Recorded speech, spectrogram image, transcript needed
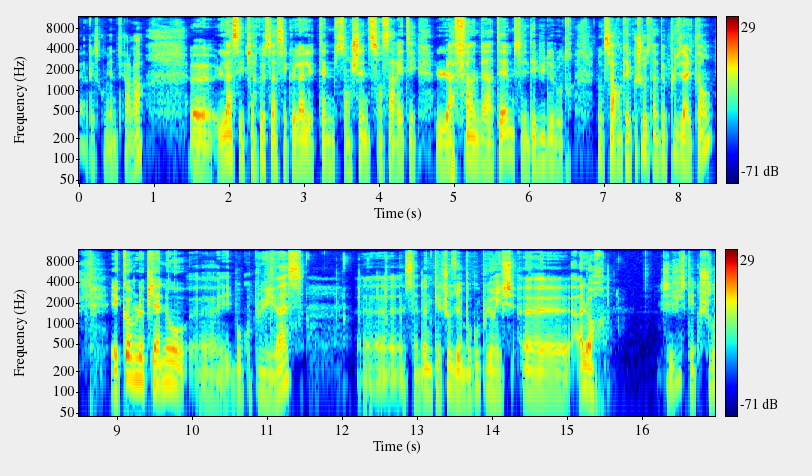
avec ce qu'on vient de faire là, euh, là c'est pire que ça, c'est que là les thèmes s'enchaînent sans s'arrêter. La fin d'un thème c'est le début de l'autre. Donc ça rend quelque chose d'un peu plus haletant. Et comme le piano est beaucoup plus vivace, euh, ça donne quelque chose de beaucoup plus riche. Euh, alors, j'ai juste quelque chose.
